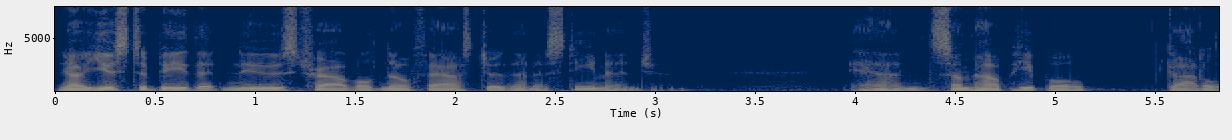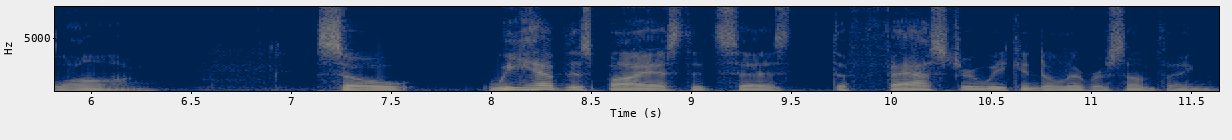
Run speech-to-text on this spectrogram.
You know, it used to be that news traveled no faster than a steam engine. And somehow people got along. So we have this bias that says the faster we can deliver something,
